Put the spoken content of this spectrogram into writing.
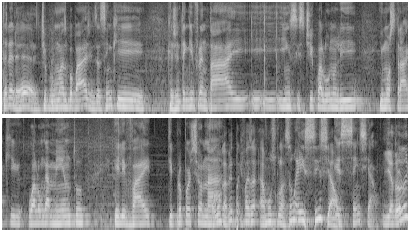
Tarará. Tipo, umas bobagens assim que, que a gente tem que enfrentar e, e- e insistir com o aluno ali e mostrar que o alongamento ele vai te o proporcionar alongamento para quem faz a, a musculação é essencial. essencial. E a dor Antes ou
